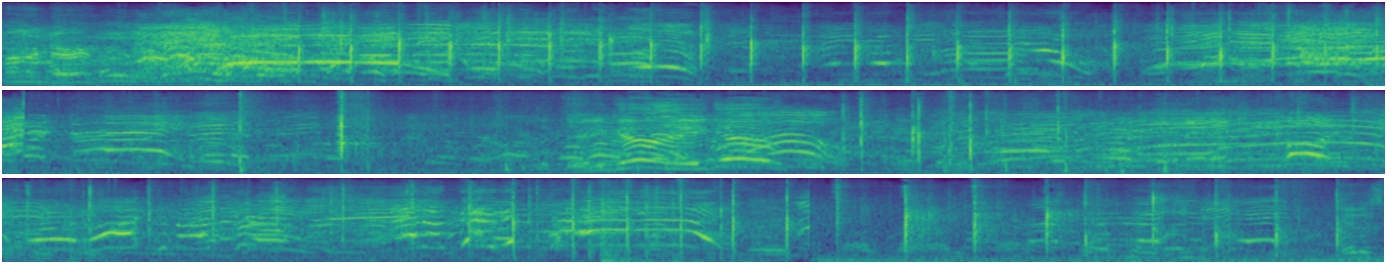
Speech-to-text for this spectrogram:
Burned her. There you go. There you go. Hit his.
